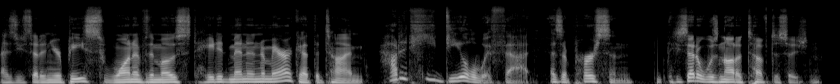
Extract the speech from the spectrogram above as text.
as you said in your piece, one of the most hated men in America at the time. How did he deal with that as a person? He said it was not a tough decision.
